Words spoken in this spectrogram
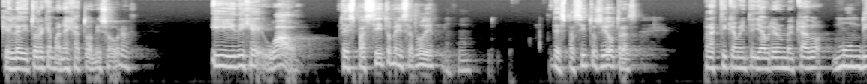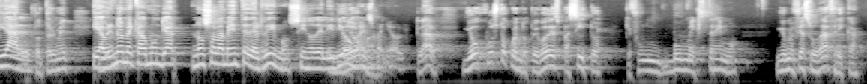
que es la editora que maneja todas mis obras, y dije, wow, despacito, me dice Rudy, despacitos y otras, prácticamente ya abrieron un mercado mundial. Totalmente. Y abriendo el mercado mundial, no solamente del ritmo, sino del idioma, idioma. español. Claro. Yo justo cuando pegó Despacito, que fue un boom extremo, yo me fui a Sudáfrica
